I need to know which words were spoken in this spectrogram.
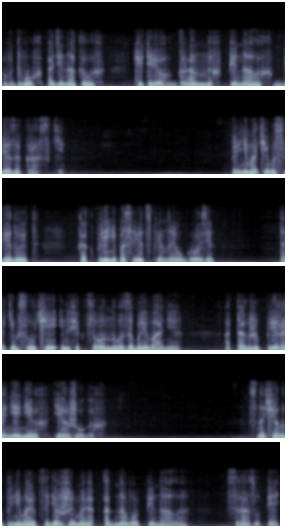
в двух одинаковых четырехгранных пеналах без окраски. Принимать его следует как при непосредственной угрозе, так и в случае инфекционного заболевания, а также при ранениях и ожогах. Сначала принимают содержимое одного пенала, сразу пять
